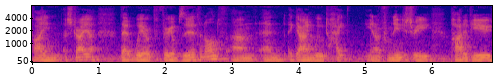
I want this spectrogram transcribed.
play in Australia that we're very observant of. Um, and again, we would hate, you know, from an industry part of view,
